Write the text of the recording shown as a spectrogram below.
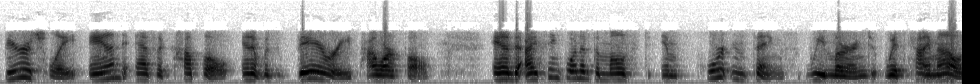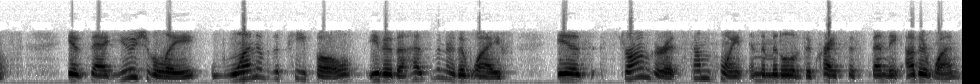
spiritually and as a couple, and it was very powerful. And I think one of the most important important things we learned with timeouts is that usually one of the people, either the husband or the wife, is stronger at some point in the middle of the crisis than the other one.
